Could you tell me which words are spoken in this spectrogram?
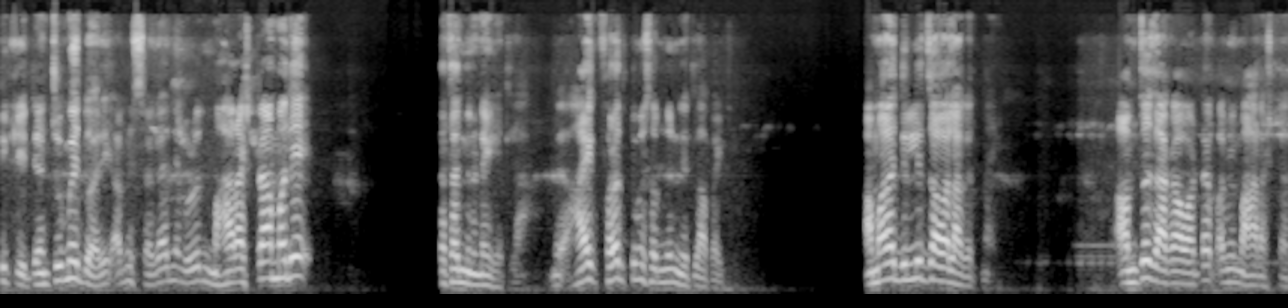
तिकीट यांची उमेदवारी आम्ही सगळ्यांनी मिळून महाराष्ट्रामध्ये त्याचा निर्णय घेतला. हा एक फरक तुम्ही समजून घेतला पाहिजे. आम्हाला दिल्लीत जावं लागत नाही. आमचं जागा वाटप आम्ही महाराष्ट्रात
